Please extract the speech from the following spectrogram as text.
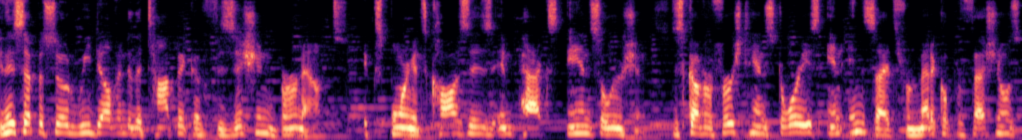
In this episode, we delve into the topic of physician burnout, exploring its causes, impacts, and solutions. Discover firsthand stories and insights from medical professionals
